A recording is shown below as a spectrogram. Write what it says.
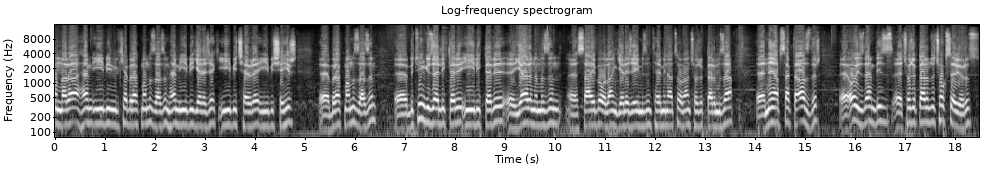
onlara hem iyi bir ülke bırakmamız lazım, hem iyi bir gelecek, iyi bir çevre, iyi bir şehir bırakmamız lazım. Bütün güzellikleri, iyilikleri yarınımızın sahibi olan, geleceğimizin teminatı olan çocuklarımıza ne yapsak da azdır. E, O yüzden biz e, çocuklarımızı çok seviyoruz.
